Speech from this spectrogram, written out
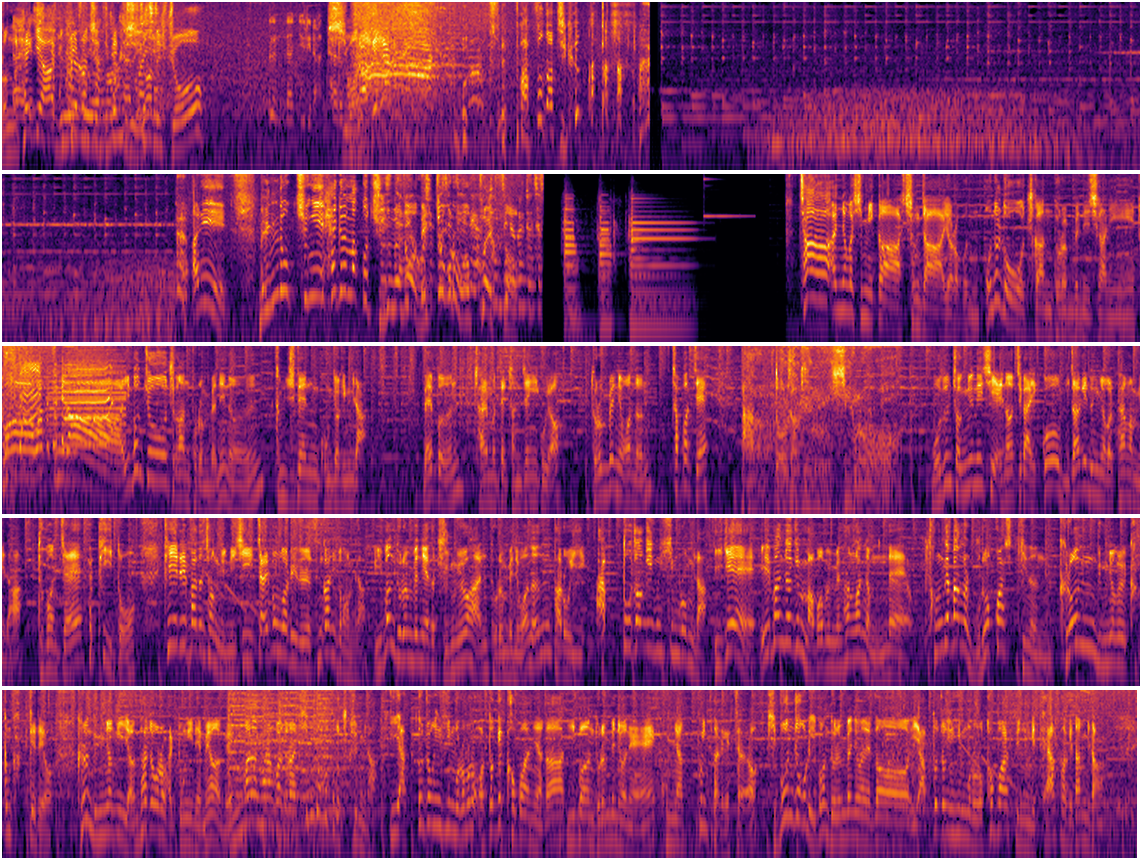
응 핵이야. 뉴클리어 런치 디펙트도 주십시오. 끝난 일이나 다름 시원하게. 봤어 나 지금? 아니 맹독충이 핵을 맞고 죽으면서 내 쪽으로 워프했어 자 안녕하십니까 시청자 여러분. 오늘도 주간 도련변이 시간이 돌아왔습니다. 이번 주 주간 도련변이는 금지된 공격입니다. 맵은 잘못된 전쟁이고요. 도련변 용어는 첫 번째 압도적인 힘으로 모든 정유닛이 에너지가 있고 무작위 능력을 사용합니다. 두 번째, 회피 이동. 피해를 받은 정 유닛이 짧은 거리를 순간 이동합니다. 이번 도련변이에서 중요한 도련변이 원은 바로 이 압도적인 힘으로입니다. 이게 일반적인 마법이면 상관이 없는데 상대방을 무력화시키는 그런 능력을 가끔 갖게 돼요. 그런 능력이 연사적으로 발동이 되면 웬만한 사람과들은 힘도 못 쓰고 죽습니다. 이 압도적인 힘으로는 어떻게 커버하냐가 이번 도련변이원의 공략 포인트가 되겠어요. 기본적으로 이번 도련변이원에서 이 압도적인 힘으로 커버할 수 있는 게 대학하긴 합니다.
